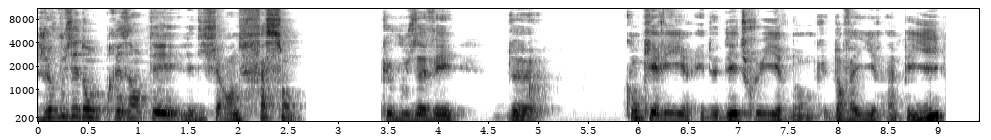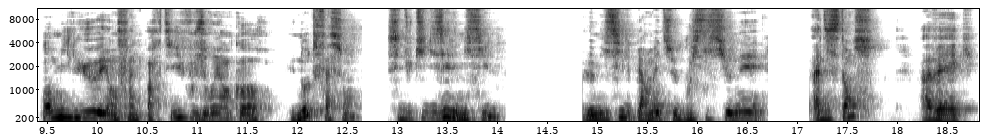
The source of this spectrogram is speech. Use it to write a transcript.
Je vous ai donc présenté les différentes façons que vous avez de conquérir et de détruire, donc d'envahir un pays. En milieu et en fin de partie, vous aurez encore une autre façon, c'est d'utiliser les missiles. Le missile permet de se positionner à distance avec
